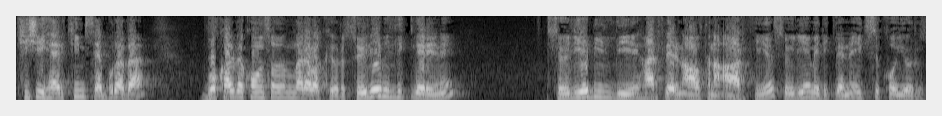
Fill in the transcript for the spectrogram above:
kişi her kimse burada vokal ve konsonantlara bakıyoruz. Söyleyebildiklerini söyleyebildiği harflerin altına artıyı, söyleyemediklerine eksi koyuyoruz.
